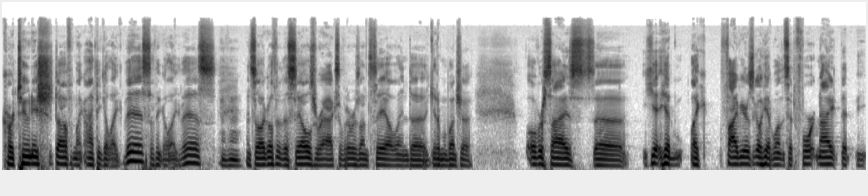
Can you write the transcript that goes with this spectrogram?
cartoonish stuff. I'm like, I think I like this. I think I like this. Mm-hmm. And so I'll go through the sales racks of whatever's on sale and uh, get him a bunch of oversized. Uh, he, he had like five years ago, he had one that said Fortnite that he,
